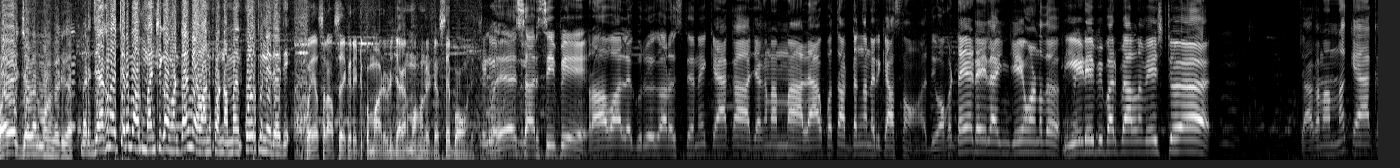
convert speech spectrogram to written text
వైఎస్ జగన్మోహన్ రెడ్డి గారు. మరి జగన్ వస్తే మాకు మంచిగా ఉంటుందని మేము అనుకున్నాం మేము కోరుకునేది అది. వైఎస్ రాజశేఖర రెడ్డి కుమారుడు జగన్మోహన్ రెడ్డి వస్తే బాగుండేది. వైఎస్ఆర్సీపీ రావాలి గురువు గారు వస్తేనే కేక జగనన్న లేకపోతే అడ్డంగా నరికేస్తాం. అది ఒకటే డైలాగ్ ఇంకేం ఉండదు. టీడీపీ పరిపాలన వేస్ట్ జగనన్న కేక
